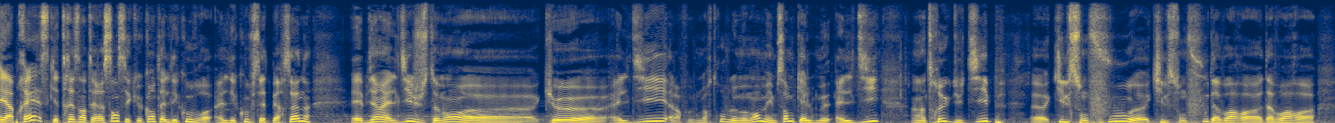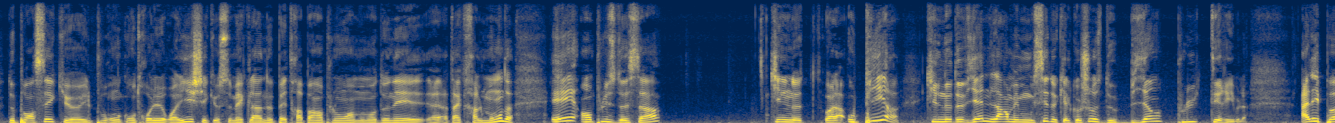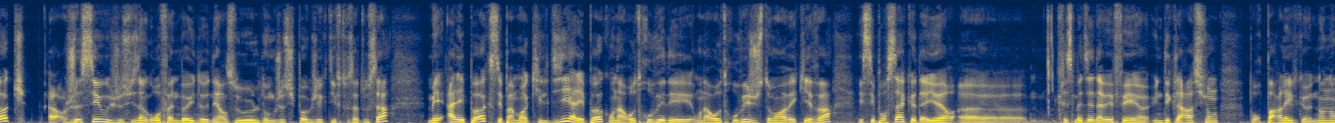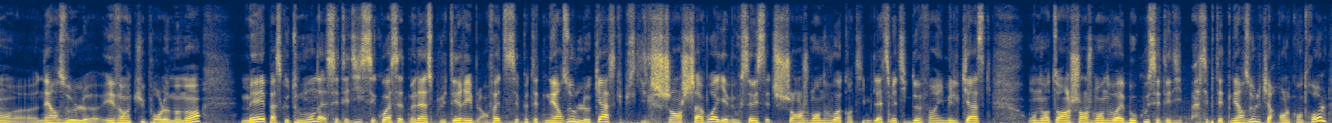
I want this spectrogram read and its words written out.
et après, ce qui est très intéressant, c'est que quand elle découvre, elle découvre cette personne, eh bien, elle dit justement euh, que, elle dit, alors faut que je me retrouve le moment, mais il me semble qu'elle elle dit un truc du type qu'ils sont fous, qu'ils sont fous d'avoir, d'avoir, de penser qu'ils pourront contrôler le roi Lich et que ce mec-là ne pètera pas un plomb à un moment donné et attaquera le monde. Et en plus de ça, qu'il ne, voilà, ou pire, qu'il ne devienne l'arme émoussée de quelque chose de bien plus terrible. À l'époque, alors je sais où je suis un gros fanboy de Ner'zhul, donc je suis pas objectif, tout ça, tout ça. Mais à l'époque, c'est pas moi qui le dis, à l'époque on a retrouvé des, on a retrouvé justement avec Eva, et c'est pour ça que d'ailleurs euh, Chris Medzen avait fait euh, une déclaration pour parler que non non, euh, Ner'zhul est vaincu pour le moment, mais parce que tout le monde s'était dit c'est quoi cette menace plus terrible? En fait c'est peut-être Ner'zhul le casque, puisqu'il change sa voix. Il y avait vous savez cette changement de voix quand il la cinématique de fin il met le casque, on entend un changement de voix et beaucoup s'étaient dit bah, c'est peut-être Ner'zhul qui reprend le contrôle.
